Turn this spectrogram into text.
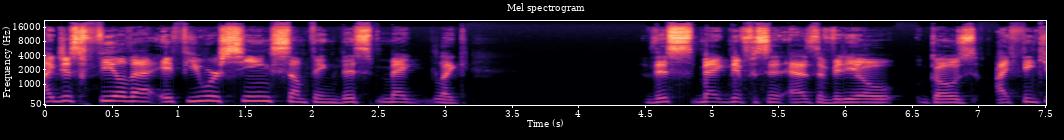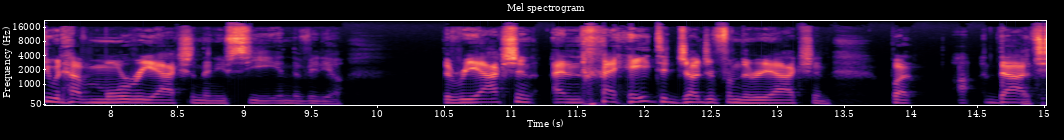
I just feel that if you were seeing something this mag like this magnificent as the video goes, I think you would have more reaction than you see in the video. The reaction, and I hate to judge it from the reaction, but uh, that's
